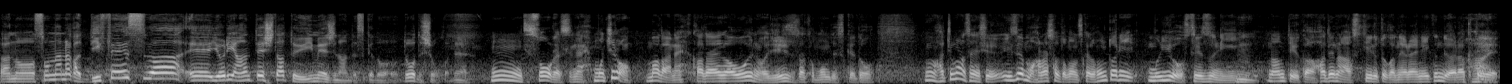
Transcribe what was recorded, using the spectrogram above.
あのそんな中、ディフェンスは、えー、より安定したというイメージなんですけどどうでしょうかね？うんそうですね。もちろんまだ、ね、課題が多いのは事実だと思うんですけど八村選手、以前も話したと思うんですけど本当に無理をせずに、うん、なんていうか派手なスティールとか狙いに行くんではなくて、はい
